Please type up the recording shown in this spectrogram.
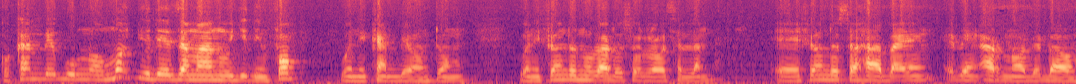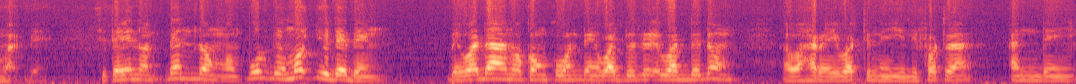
Ko kamɓe ɓurno moƴƴude zamanuji ɗin fof woni kamɓe on toon woni fewdo nuraɗo sallah sallam e fewdo sahaba en eɓen arnoɓe ɓawa maɓɓe. Si tawi noon ɓen ɗon on ɓurɓe moƴƴude ɓen ɓe waɗano konko wonɗen waddude wadde ɗon awa haray wattine yili fota anden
